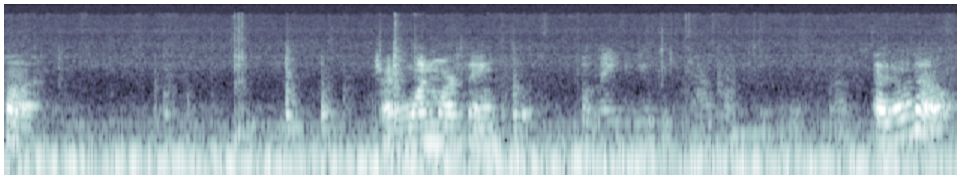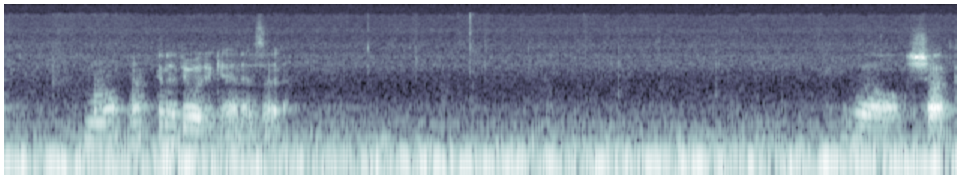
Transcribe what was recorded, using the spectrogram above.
Huh. Try one more thing. I don't know. No, not gonna do it again, is it? Well, shucks.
